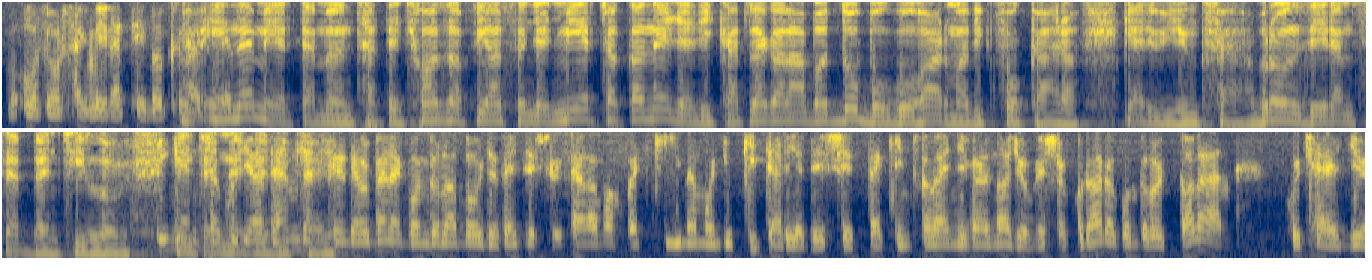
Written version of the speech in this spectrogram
az ország méretéből következik. Én nem értem önt, hát egy hazafi azt mondja, hogy miért csak a negyedik, hát legalább a dobogó harmadik fokára kerüljünk fel. A bronzérem szebben csillog, Igen, mint egy negyedik az ember például belegondol abba, hogy az Egyesült Államok vagy Kína mondjuk kiterjedését tekintve mennyivel nagyobb, és akkor arra gondol, hogy talán hogyha egy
